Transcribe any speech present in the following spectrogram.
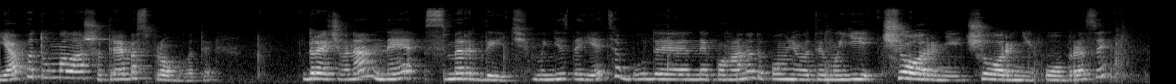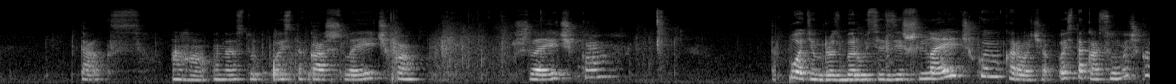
я подумала, що треба спробувати. До речі, вона не смердить. Мені здається, буде непогано доповнювати мої чорні чорні образи. Так, ага, у нас тут ось така шлеєчка. Шлеєчка. Потім розберуся зі шлеєчкою. Коротше, ось така сумочка.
